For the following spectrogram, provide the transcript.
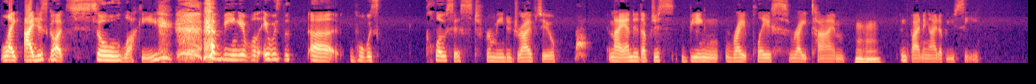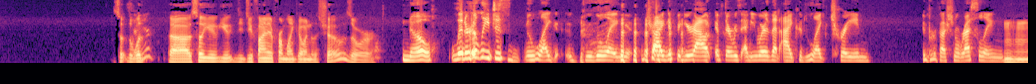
Like I just got so lucky at being able it was the uh what was closest for me to drive to. And I ended up just being right place, right time hmm and finding IWC. So, the, So, what, uh, so you, you did you find it from like going to the shows or? No, literally just like Googling, trying to figure out if there was anywhere that I could like train in professional wrestling hmm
